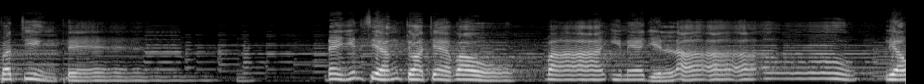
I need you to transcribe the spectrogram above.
พระจริงแท้ได้ยินเสียงจอแจ้เว้าว่าอีแม่เย็นลาเหลียว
